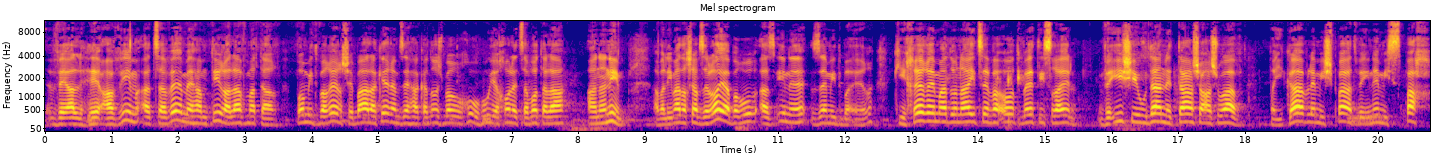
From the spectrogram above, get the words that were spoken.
ועל העבים אצווה מהמטיר עליו מטר. פה מתברר שבעל הכרם זה הקדוש ברוך הוא, הוא יכול לצוות על העננים. אבל אם עד עכשיו זה לא היה ברור, אז הנה זה מתבאר. כי חרם אדוני צבאות בית ישראל, ואיש יהודה נטע שעשועיו. ויקב למשפט, והנה מספח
